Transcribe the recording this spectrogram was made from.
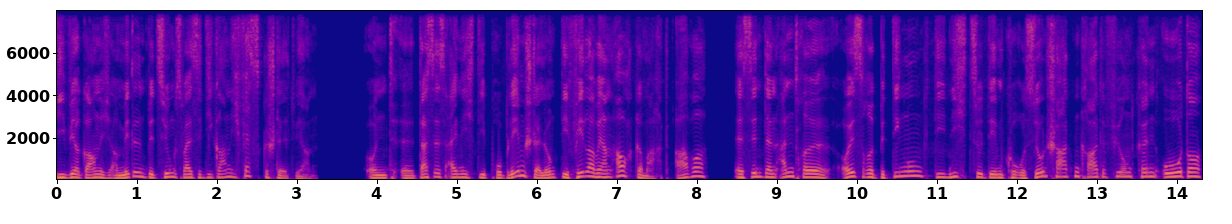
die wir gar nicht ermitteln, beziehungsweise die gar nicht festgestellt werden. Und äh, das ist eigentlich die Problemstellung. Die Fehler werden auch gemacht, aber es sind dann andere äußere Bedingungen, die nicht zu dem Korrosionsschaden gerade führen können oder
